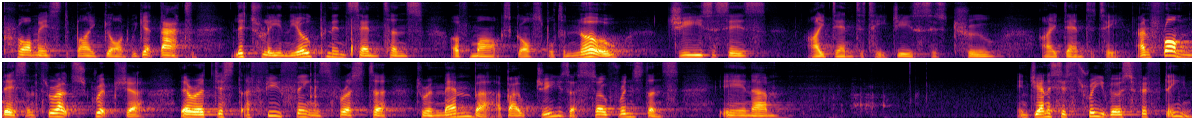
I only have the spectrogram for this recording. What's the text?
promised by God. We get that literally in the opening sentence of Mark's gospel to know Jesus' identity, Jesus' true identity. And from this and throughout Scripture, there are just a few things for us to, to remember about Jesus. So, for instance, in, um, in Genesis 3, verse 15,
